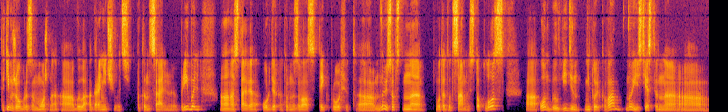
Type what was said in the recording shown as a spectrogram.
Таким же образом можно а, было ограничивать потенциальную прибыль, а, ставя ордер, который назывался Take Profit. А, ну и, собственно, вот этот самый стоп-лосс, он был виден не только вам, но и, естественно,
